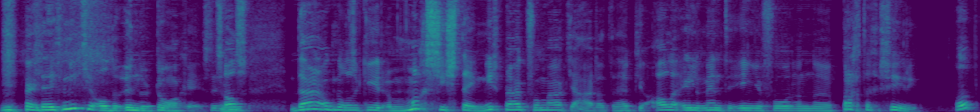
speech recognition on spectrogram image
die per definitie al de underdog is. Dus als daar ook nog eens een keer een machtssysteem misbruik van maakt, ja, dan heb je alle elementen in je voor een uh, prachtige serie. Hop.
